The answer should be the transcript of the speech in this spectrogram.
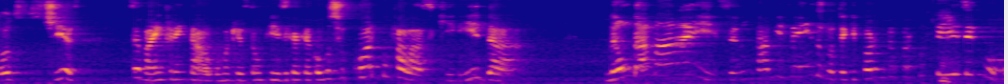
todos os dias, você vai enfrentar alguma questão física que é como se o corpo falasse, querida, não dá mais, você não tá me vendo, vou ter que pôr no meu corpo físico.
